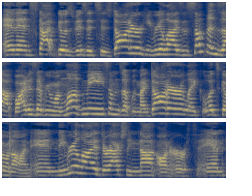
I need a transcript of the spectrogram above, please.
And then Scott goes visits his daughter. He realizes something's up. Why does everyone love me? Something's up with my daughter. Like, what's going on? And they realize they're actually not on Earth. And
